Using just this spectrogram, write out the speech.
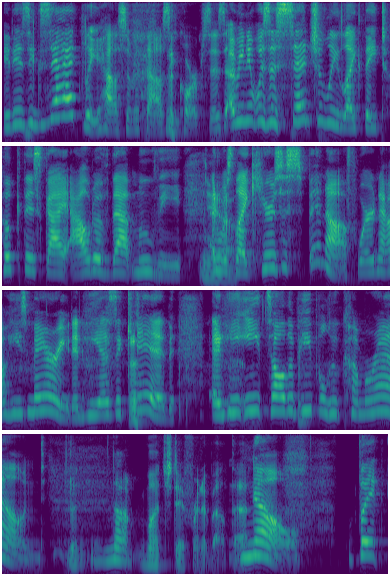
it is exactly House of a Thousand Corpses. I mean, it was essentially like they took this guy out of that movie and was like, here's a spin off where now he's married and he has a kid and he eats all the people who come around. Not much different about that. No, but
